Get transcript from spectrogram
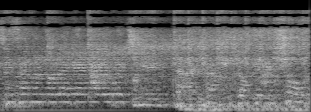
세상을 놀라게 나의 외침 나를 향해 여기는 쇼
